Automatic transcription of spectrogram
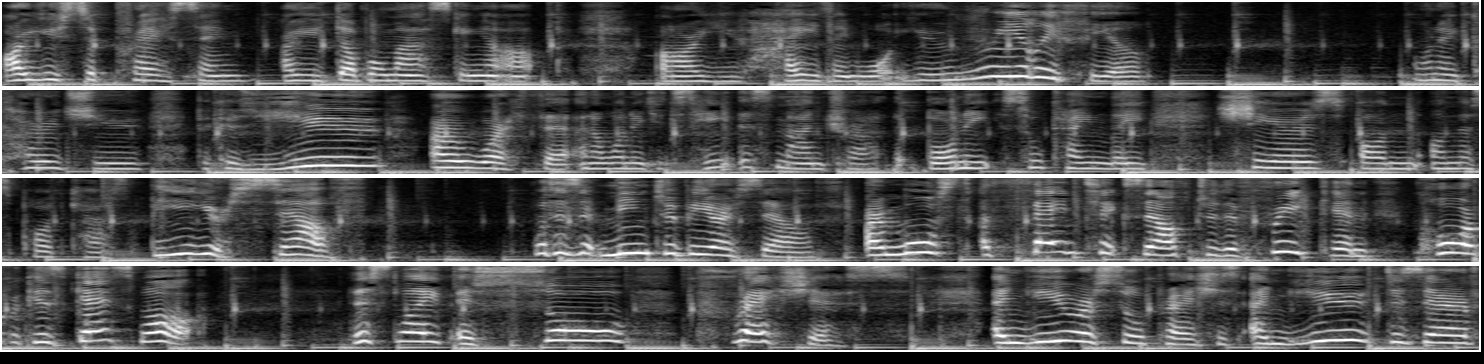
Are you suppressing? Are you double masking it up? Are you hiding what you really feel? I want to encourage you because you are worth it. And I wanted you to take this mantra that Bonnie so kindly shares on, on this podcast be yourself. What does it mean to be ourselves? Our most authentic self to the freaking core. Because guess what? This life is so precious and you are so precious and you deserve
